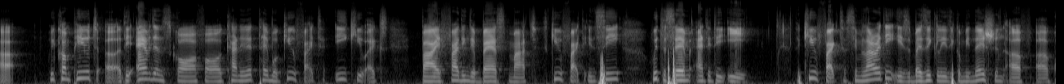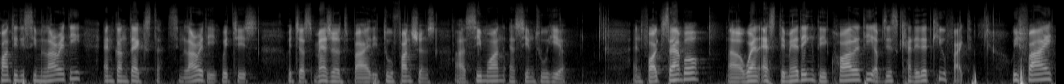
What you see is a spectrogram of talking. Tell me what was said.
uh, we compute uh, the evidence score for candidate table Q-fact EQX by finding the best match Q-fact in C with the same entity E. The Q-fact similarity is basically the combination of uh, quantity similarity and context similarity, which is which is measured by the two functions uh, sim1 and sim2 here. And for example, uh, when estimating the quality of this candidate Q-fact, we find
